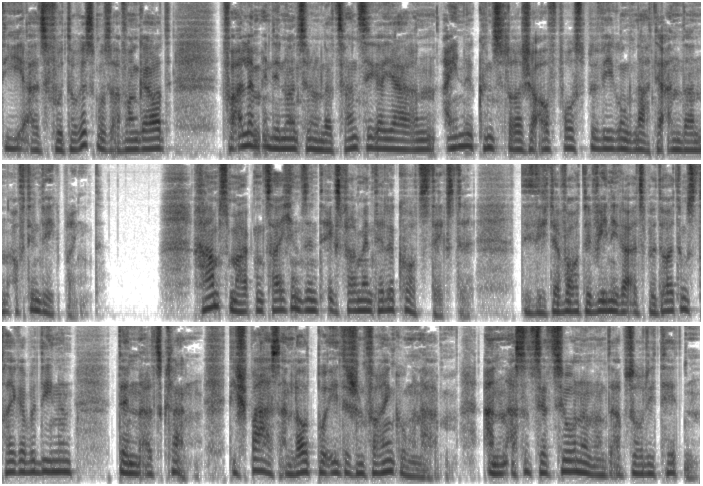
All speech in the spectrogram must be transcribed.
die als Futurismus-Avantgarde vor allem in den 1920er Jahren eine künstlerische Aufbruchsbewegung nach der anderen auf den Weg bringt. Harms Markenzeichen sind experimentelle Kurztexte, die sich der Worte weniger als Bedeutungsträger bedienen, denn als Klang, die Spaß an laut poetischen Verrenkungen haben, an Assoziationen und Absurditäten,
